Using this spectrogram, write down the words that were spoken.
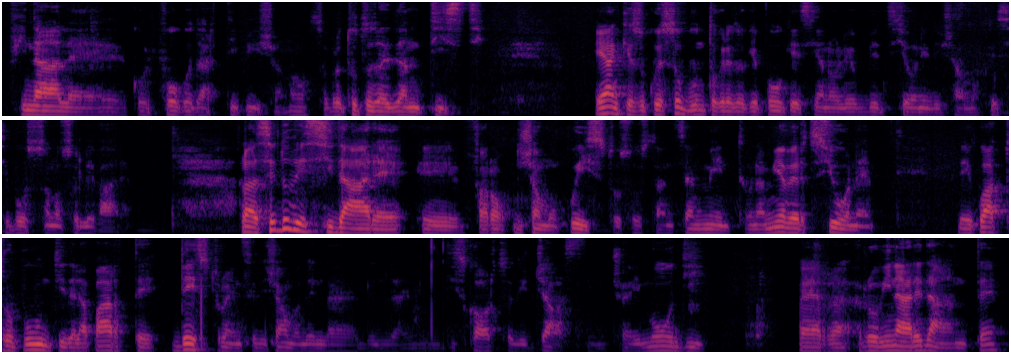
finale col fuoco d'artificio, no? soprattutto dai dantisti. E anche su questo punto credo che poche siano le obiezioni diciamo, che si possono sollevare. Allora, se dovessi dare, eh, farò diciamo, questo sostanzialmente, una mia versione dei quattro punti della parte destruence diciamo, del, del, discorso di Justin, cioè i modi per rovinare Dante,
